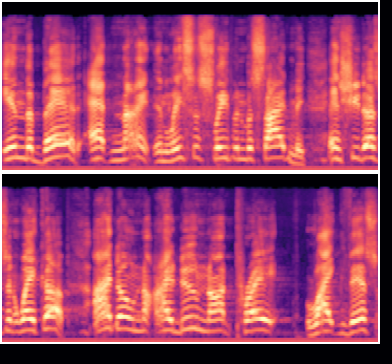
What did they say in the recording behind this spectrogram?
in the bed at night and Lisa's sleeping beside me and she doesn't wake up. I don't I do not pray like this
